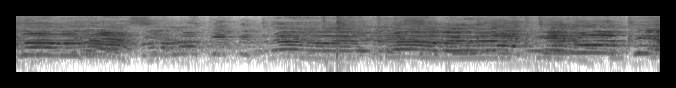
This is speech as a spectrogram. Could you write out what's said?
Знову нас! Правою, правою, руки, руки!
